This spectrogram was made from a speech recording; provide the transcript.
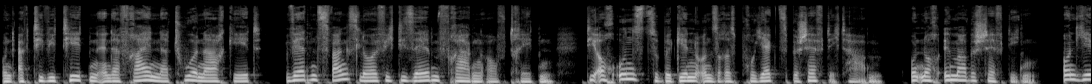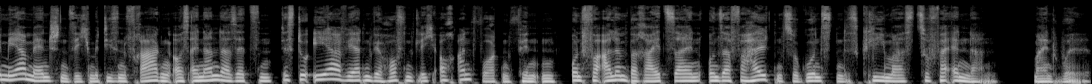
und Aktivitäten in der freien Natur nachgeht, werden zwangsläufig dieselben Fragen auftreten, die auch uns zu Beginn unseres Projekts beschäftigt haben und noch immer beschäftigen. Und je mehr Menschen sich mit diesen Fragen auseinandersetzen, desto eher werden wir hoffentlich auch Antworten finden und vor allem bereit sein, unser Verhalten zugunsten des Klimas zu verändern, meint Will.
